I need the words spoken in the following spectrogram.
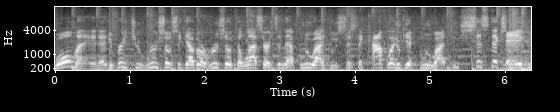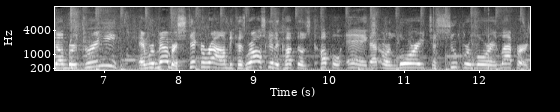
Woma in it. You breed two Russos together, a Russo to lesser, it's in that blue-eyed leucistic complex. You get blue-eyed leucistics. Egg number three. And remember, stick around because we're also gonna cut those couple eggs that are Lori to super Lori leopard.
